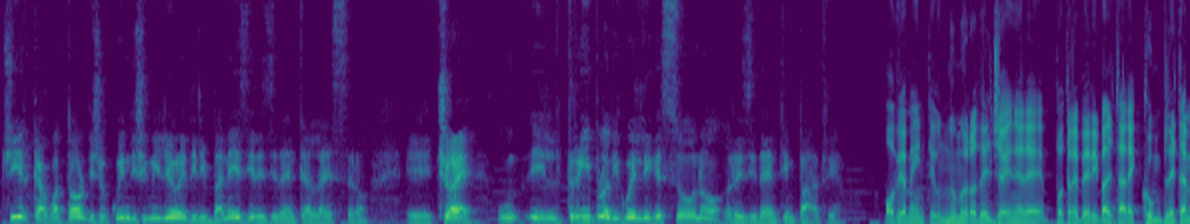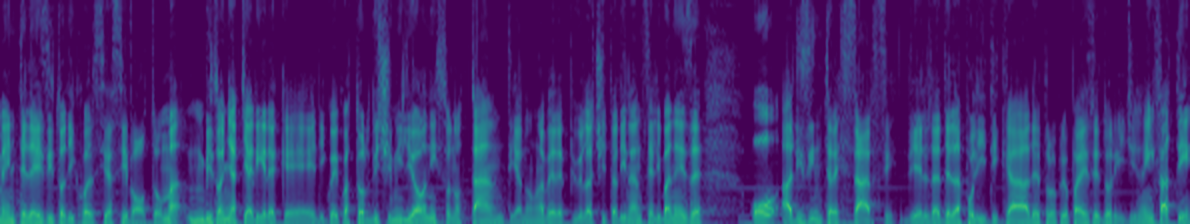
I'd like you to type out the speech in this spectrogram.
circa 14 o 15 milioni di libanesi residenti all'estero, eh, cioè un, il triplo di quelli che sono residenti in patria. Ovviamente un numero del genere potrebbe ribaltare completamente l'esito di qualsiasi voto, ma bisogna chiarire che di quei 14 milioni sono tanti a non avere più la cittadinanza libanese o a disinteressarsi del, della politica del proprio paese d'origine. Infatti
